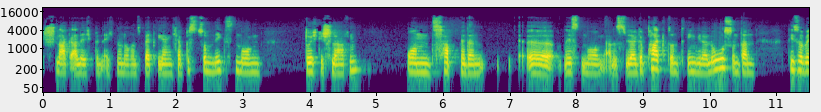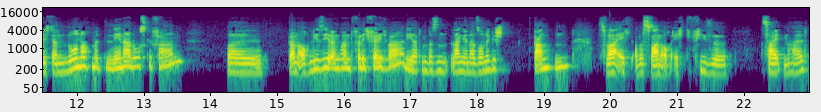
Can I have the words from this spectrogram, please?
schlag alle, ich bin echt nur noch ins Bett gegangen. Ich habe bis zum nächsten Morgen durchgeschlafen und habe mir dann äh, nächsten Morgen alles wieder gepackt und ging wieder los. Und dann, diesmal bin ich dann nur noch mit Lena losgefahren, weil dann auch Lisi irgendwann völlig fertig war. Die hat ein bisschen lange in der Sonne gestanden. Es war echt, aber es waren auch echt fiese Zeiten halt.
